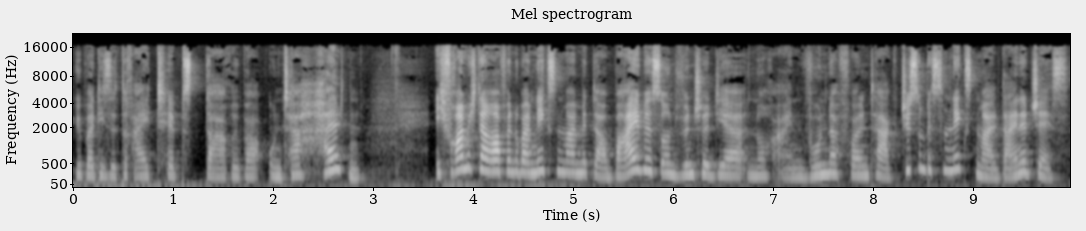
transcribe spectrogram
über diese drei Tipps darüber unterhalten. Ich freue mich darauf, wenn du beim nächsten Mal mit dabei bist und wünsche dir noch einen wundervollen Tag. Tschüss und bis zum nächsten Mal. Deine Jess.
